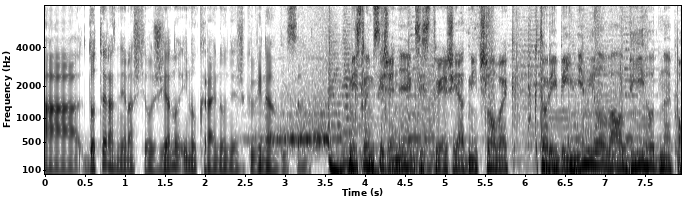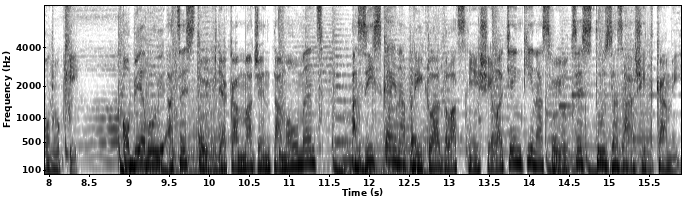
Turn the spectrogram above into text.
a doteraz nenaštívil žiadnu inú krajinu než Gvinea Bissau. Myslím si, že neexistuje žiadny človek, ktorý by nemiloval výhodné ponuky. Objavuj a cestuj vďaka Magenta Moments a získaj napríklad lacnejšie letenky na svoju cestu za zážitkami.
